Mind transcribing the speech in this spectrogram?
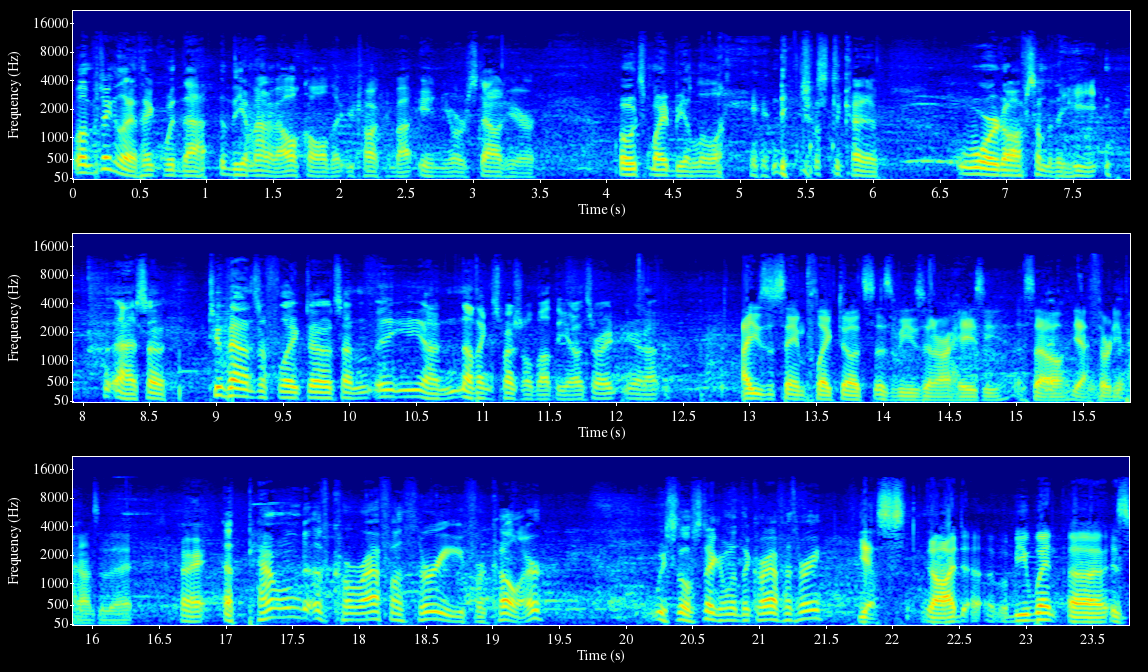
Well, in particular, I think with that the amount of alcohol that you're talking about in your stout here, oats might be a little handy just to kind of ward off some of the heat. Uh, so, two pounds of flaked oats. I'm, you know, nothing special about the oats, right? You're not. I use the same flaked oats as we use in our hazy. So yeah, 30 pounds of that. All right, a pound of Carafa three for color. We still sticking with the Carafa three? Yes. No, I'd, uh, we went uh, as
